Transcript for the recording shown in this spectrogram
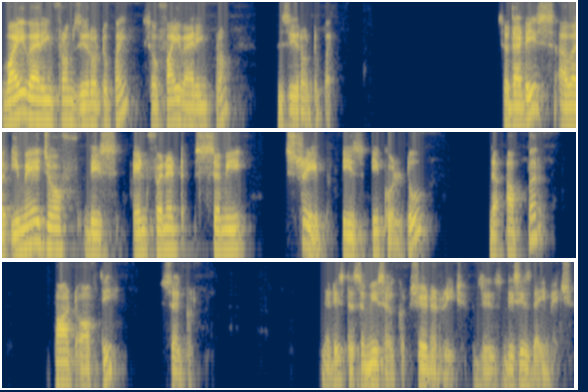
y varying from 0 to pi. So phi varying from 0 to pi. So that is our image of this infinite semi strip is equal to the upper part of the circle. That is the semicircle shaded region. This, this is the image.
